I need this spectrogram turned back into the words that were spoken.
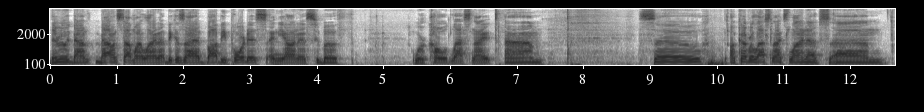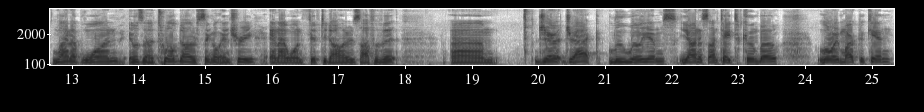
they really balanced out my lineup because I had Bobby Portis and Giannis, who both were cold last night. Um, so I'll cover last night's lineups. Um, lineup one, it was a twelve dollar single entry, and I won fifty dollars off of it. Um, Jarrett Jack, Lou Williams, Giannis Antetokounmpo, Lauri Markkanen,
